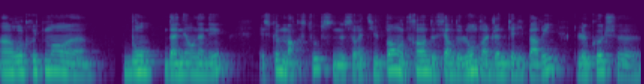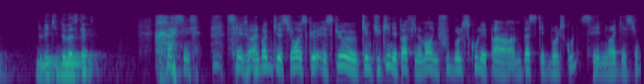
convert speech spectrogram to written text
un recrutement euh, bon d'année en année. Est-ce que Mark Stoops ne serait-il pas en train de faire de l'ombre à John Calipari, le coach euh, de l'équipe de basket? C'est une bonne question. Est-ce que, est que Kentucky n'est pas finalement une football school et pas un basketball school? C'est une vraie question.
